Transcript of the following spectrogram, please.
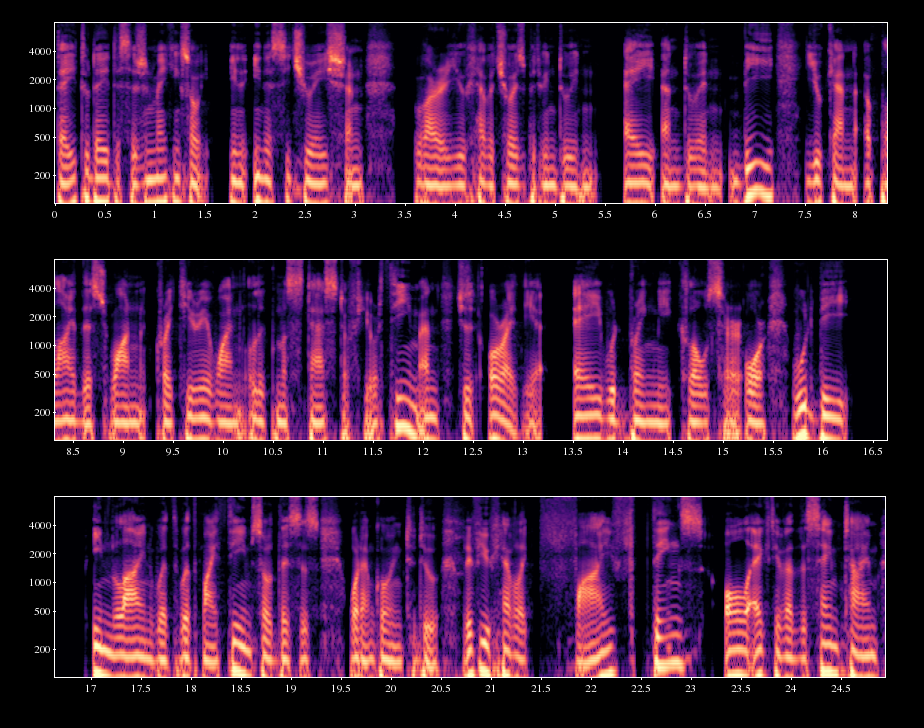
day-to-day decision making so in in a situation where you have a choice between doing a and doing B, you can apply this one criteria, one litmus test of your theme, and just, all right, yeah, A would bring me closer or would be in line with with my theme so this is what i'm going to do. But if you have like five things all active at the same time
